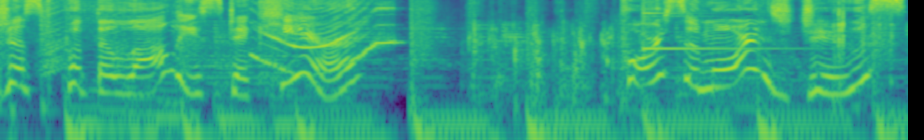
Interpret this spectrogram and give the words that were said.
Just put the lolly stick here. Pour some orange juice.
